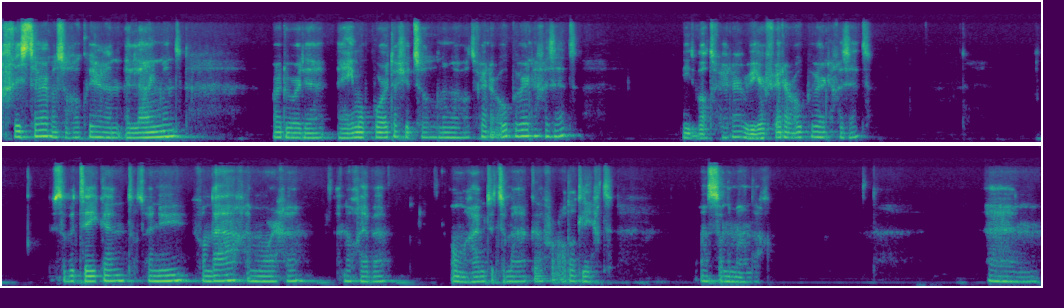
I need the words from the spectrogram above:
Gisteren was er ook weer een alignment waardoor de hemelpoort, als je het zo wil noemen, wat verder open werden gezet. Niet wat verder, weer verder open werden gezet. Dus dat betekent dat we nu, vandaag en morgen nog hebben om ruimte te maken voor al dat licht aanstaande maandag. En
